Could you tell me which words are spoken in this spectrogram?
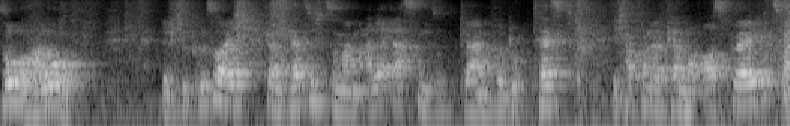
So, hallo. Ich begrüße euch ganz herzlich zu meinem allerersten so kleinen Produkttest. Ich habe von der Firma Osprey zwei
